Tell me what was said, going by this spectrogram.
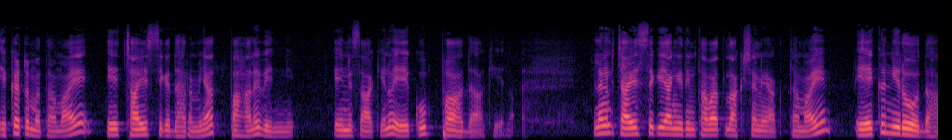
එකටම තමයි ඒ චෛසික ධර්මියත් පහළ වෙන්නේ. ඒ නිසා කියනවා ඒකුප්පාදා කියලා. ඊළඟට චෛසිකයන් ඉතින් තවත් ලක්ෂණයක් තමයි ඒක නිරෝධහ.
